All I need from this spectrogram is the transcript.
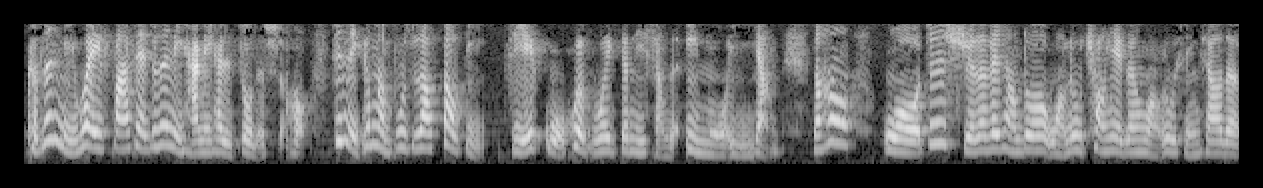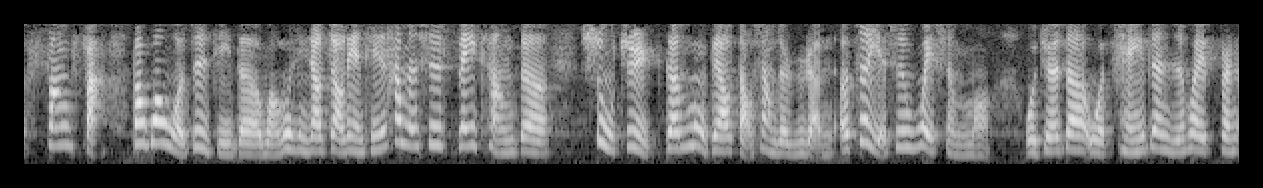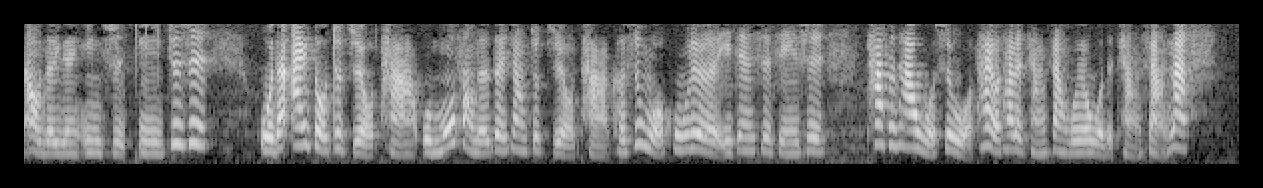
可是你会发现，就是你还没开始做的时候，其实你根本不知道到底结果会不会跟你想的一模一样。然后我就是学了非常多网络创业跟网络行销的方法，包括我自己的网络行销教练，其实他们是非常的。数据跟目标导向的人，而这也是为什么我觉得我前一阵子会 burn out 的原因之一，就是我的 idol 就只有他，我模仿的对象就只有他，可是我忽略了一件事情，是他是他，我是我，他有他的强项，我有我的强项，那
